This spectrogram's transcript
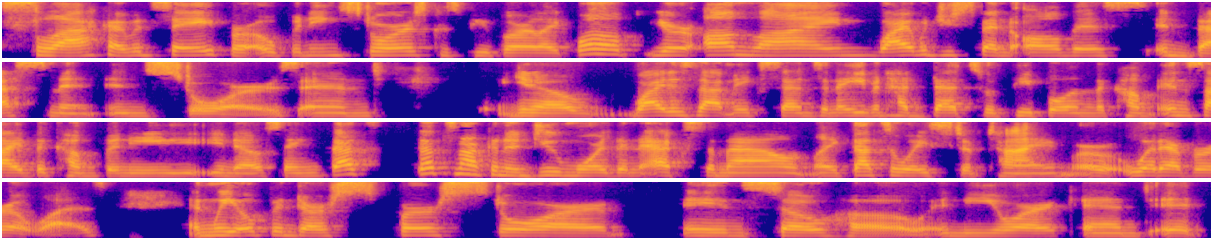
slack, I would say, for opening stores because people are like, well, you're online. Why would you spend all this investment in stores? And you know why does that make sense and i even had bets with people in the com- inside the company you know saying that's that's not going to do more than x amount like that's a waste of time or whatever it was and we opened our first store in soho in new york and it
